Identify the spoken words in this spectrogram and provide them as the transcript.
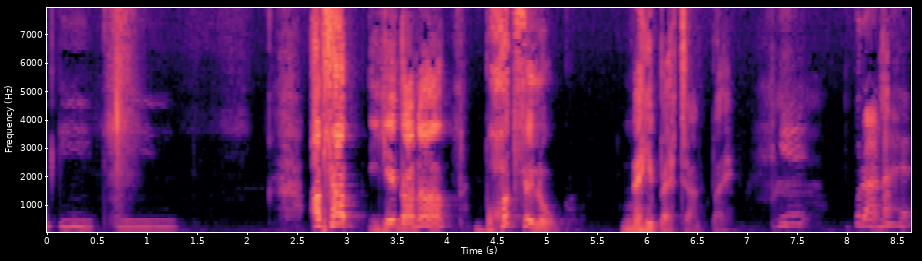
की थी। अब साहब ये गाना बहुत से लोग नहीं पहचान पाए। ये पुराना है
